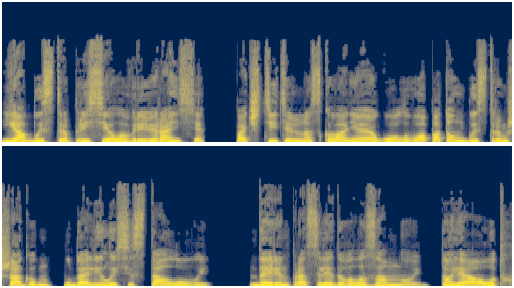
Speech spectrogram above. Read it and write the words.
Я быстро присела в реверансе, почтительно склоняя голову, а потом быстрым шагом удалилась из столовой. Дерин проследовала за мной. То ли Аотх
